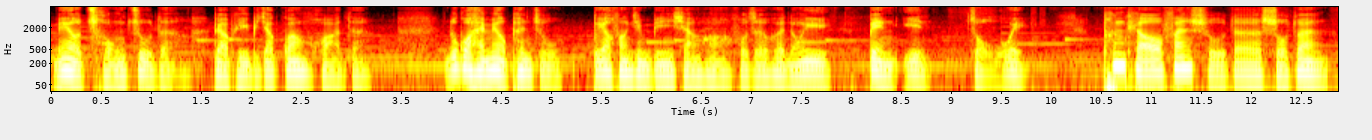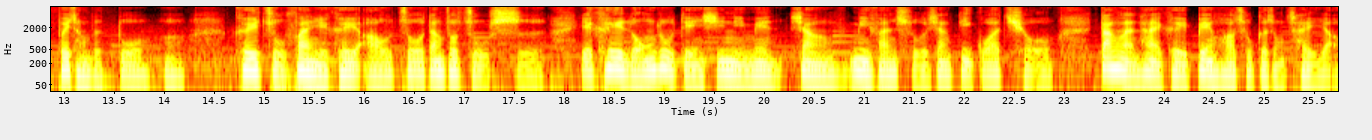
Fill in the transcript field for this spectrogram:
没有虫蛀的，表皮比较光滑的。如果还没有烹煮，不要放进冰箱哈，否则会容易变硬走味。烹调番薯的手段非常的多啊。可以煮饭，也可以熬粥当做主食，也可以融入点心里面，像蜜番薯，像地瓜球。当然，它也可以变化出各种菜肴。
